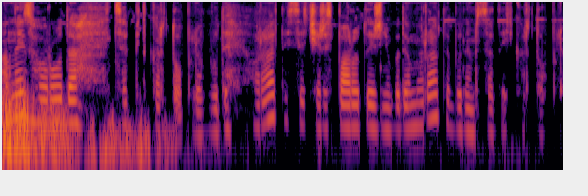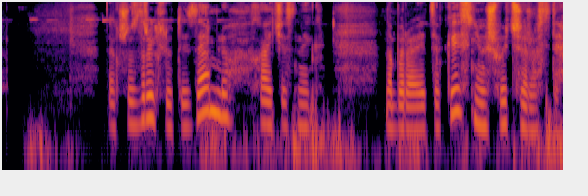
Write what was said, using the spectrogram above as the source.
А низ города це під картоплю буде оратися. Через пару тижнів будемо орати, будемо садити картоплю. Так що зрихлюйте землю, хай чесник набирається кисню і швидше росте.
